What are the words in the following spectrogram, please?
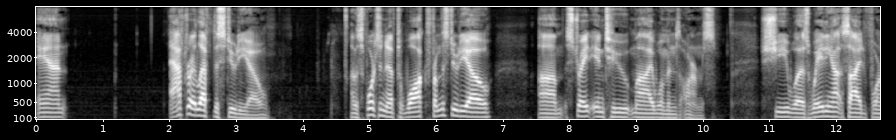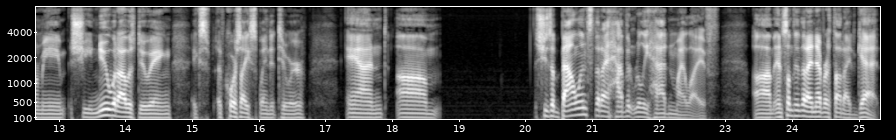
And after I left the studio, I was fortunate enough to walk from the studio um, straight into my woman's arms. She was waiting outside for me. She knew what I was doing. Of course, I explained it to her. And um, she's a balance that I haven't really had in my life. Um, and something that I never thought I'd get.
